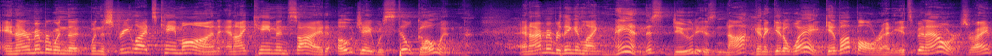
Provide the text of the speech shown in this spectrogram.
And I remember when the when the streetlights came on and I came inside, OJ was still going. And I remember thinking like, man, this dude is not going to get away. Give up already. It's been hours, right?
